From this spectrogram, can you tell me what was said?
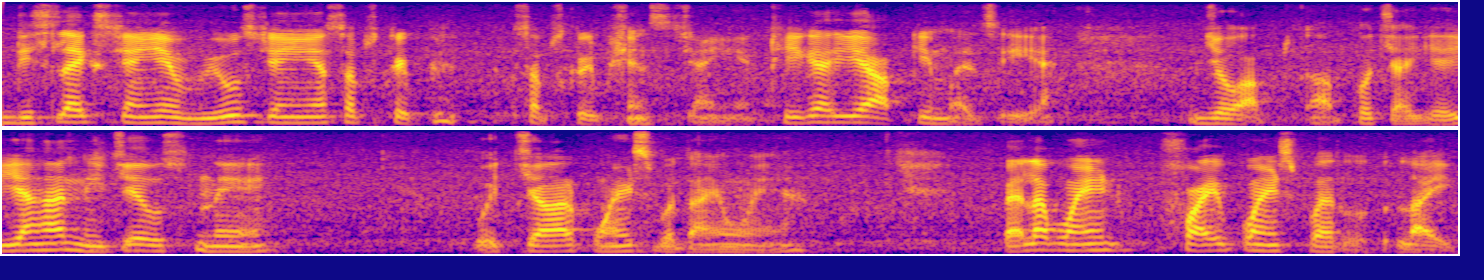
डिसलाइक्स चाहिए, व्यूज़ चाहिए सब्सक्रिप, सब्सक्रिप्शंस चाहिए? ठीक है, ये आपकी मर्ज़ी है, जो आप, आपको चाहिए। यहाँ नीचे उसने कोई चार पॉइंट्स बताए हुए हैं। पहला पॉइंट फाइव पॉइंट्स पर लाइक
